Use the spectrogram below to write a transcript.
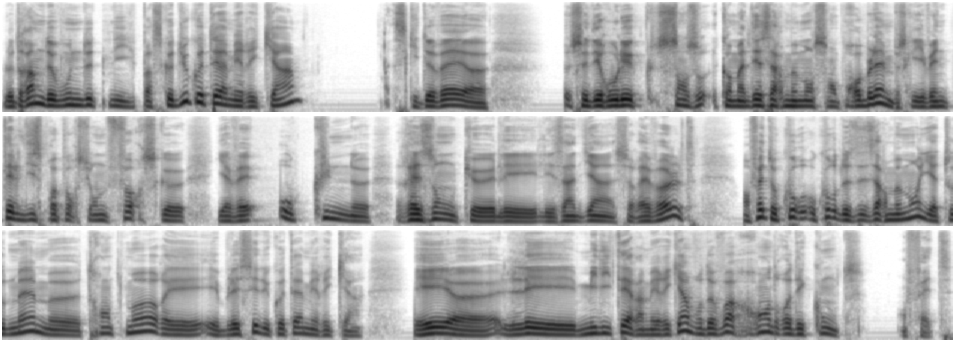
le drame de Wounded Knee. Parce que du côté américain, ce qui devait se dérouler sans, comme un désarmement sans problème, parce qu'il y avait une telle disproportion de force qu'il n'y avait aucune raison que les, les, Indiens se révoltent. En fait, au cours, de ce désarmement, il y a tout de même 30 morts et, blessés du côté américain. Et euh, les militaires américains vont devoir rendre des comptes, en fait.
